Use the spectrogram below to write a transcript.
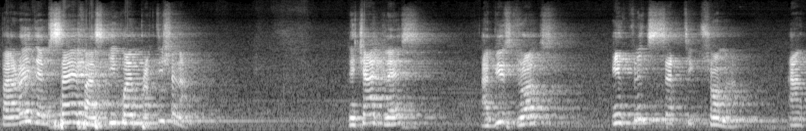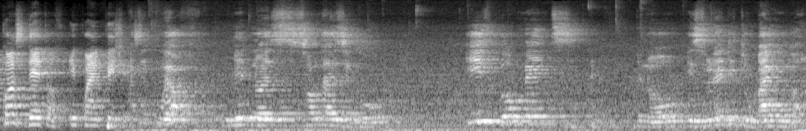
parade themselves as equine practitioners. They charge less, abuse drugs, inflict septic trauma, and cause death of equine patients. We have made noise sometimes ago. If government, you know, is ready to buy over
